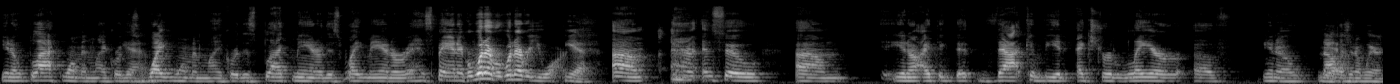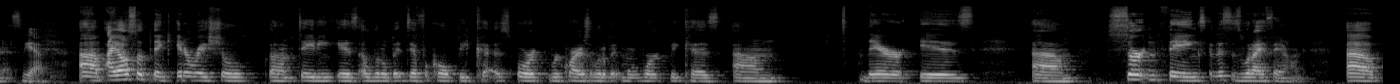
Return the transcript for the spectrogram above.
you know, black woman like or this Yeah. white woman like or this black man or this white man or a Hispanic or whatever, whatever you are. Yeah. Um, and so, um, you know, I think that that can be an extra layer of, you know, knowledge Yeah. and awareness. Yeah. Um, I also think interracial um, dating is a little bit difficult because, or requires a little bit more work because um, there is um, certain things, and this is what I found. Um,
